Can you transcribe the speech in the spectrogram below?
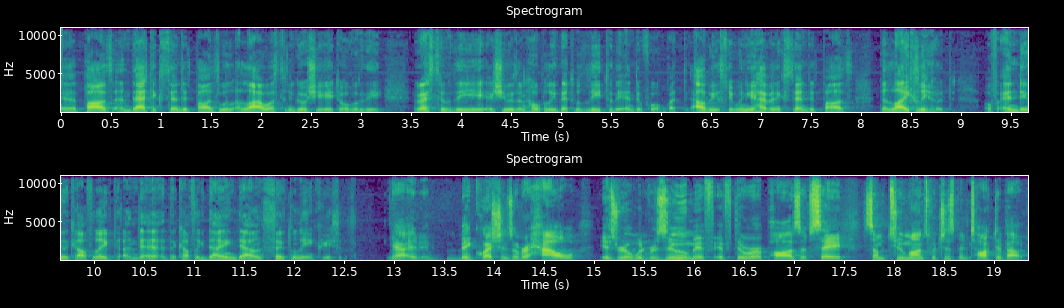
uh, pause, and that extended pause will allow us to negotiate over the rest of the issues, and hopefully that will lead to the end of war. But obviously, when you have an extended pause, the likelihood of ending the conflict and the, the conflict dying down certainly increases. Yeah, it, big questions over how Israel would resume if, if there were a pause of, say, some two months, which has been talked about.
